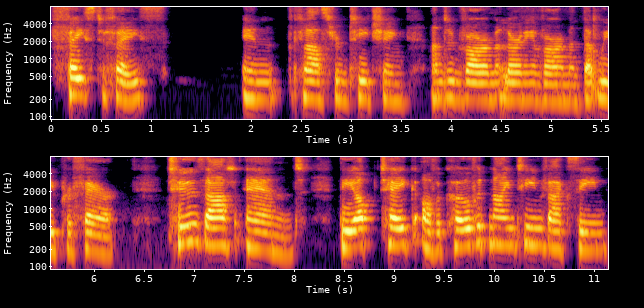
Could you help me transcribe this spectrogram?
face to face in the classroom teaching and environment, learning environment that we prefer. To that end, the uptake of a COVID 19 vaccine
